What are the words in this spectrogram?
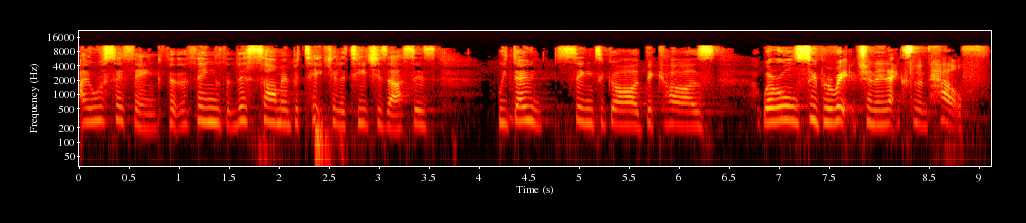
I also think that the thing that this psalm in particular teaches us is we don't sing to God because we're all super rich and in excellent health.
